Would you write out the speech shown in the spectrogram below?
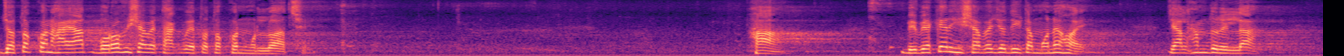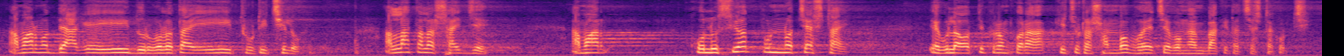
যতক্ষণ হায়াত বরফ হিসাবে থাকবে, ততক্ষণ মূল্য আছে। হ্যাঁ বিবেকের হিসাবে যদি এটা মনে হয় যে আলহামদুলিল্লাহ, আমার মধ্যে আগে এই দুর্বলতা, এই ত্রুটি ছিল। আল্লাহ তালার সাহায্যে আমার হলুসিয়তপূর্ণ চেষ্টায় এগুলা অতিক্রম করা কিছুটা সম্ভব হয়েছে এবং আমি বাকিটা চেষ্টা করছি।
